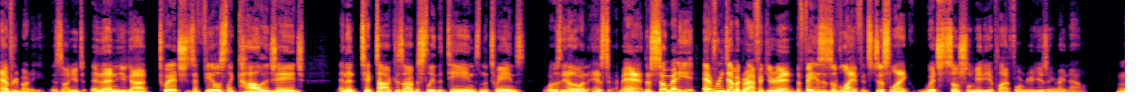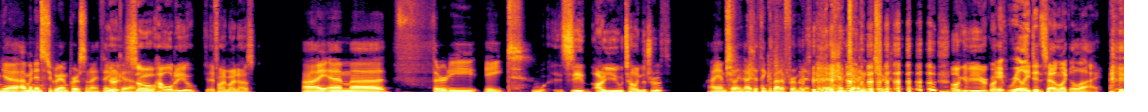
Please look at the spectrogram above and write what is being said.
everybody is on YouTube. And then you got Twitch, it feels like college age. And then TikTok is obviously the teens and the tweens. What was the other one? Instagram. Man, there's so many. Every demographic you're in, the phases of life, it's just like which social media platform you're using right now. Yeah, I'm an Instagram person. I think. Um, so, how old are you, if I might ask? I am uh, 38. See, are you telling the truth? I am telling. I had to think about it for a minute, but I am telling the truth. I'll give you your question. It really did sound like a lie.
